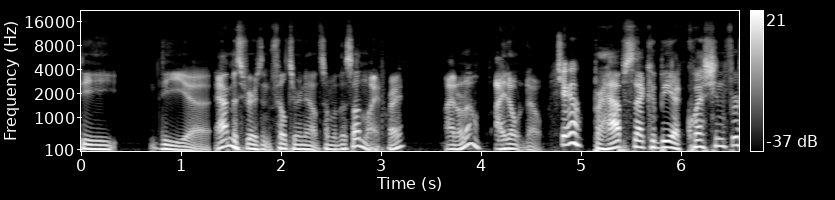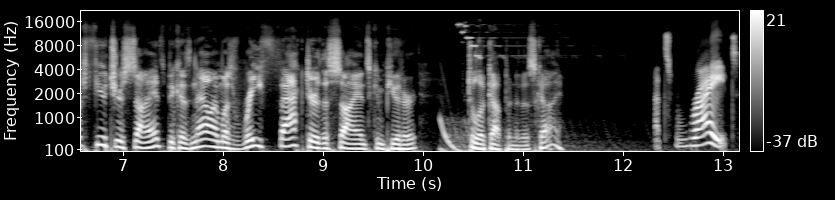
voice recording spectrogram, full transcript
the the uh, atmosphere isn't filtering out some of the sunlight, right? I don't know. I don't know. True. Perhaps that could be a question for future science because now I must refactor the science computer to look up into the sky. That's right.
